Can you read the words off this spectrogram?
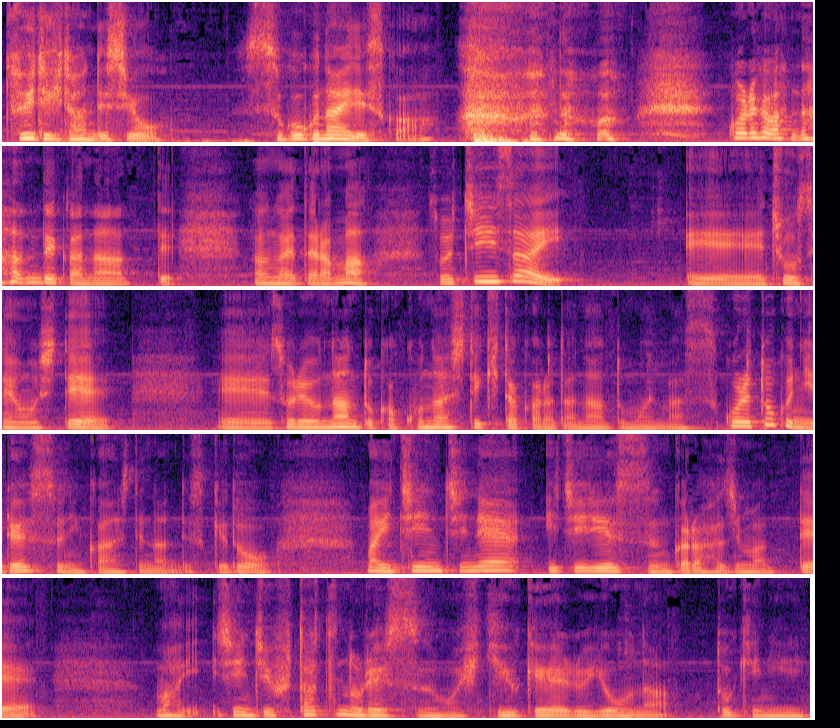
ついてきたんですよ。すごくないですか？これは何でかなって考えたらまあそういう小さい、えー、挑戦をして、えー、それをなんとかこなしてきたからだなと思います。これ特にレッスンに関してなんですけど、まあ、1日ね1レッスンから始まってまあ、1日2つのレッスンを引き受けるような時に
